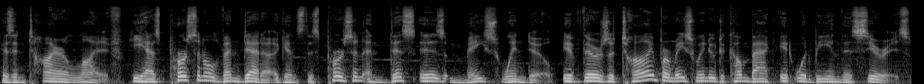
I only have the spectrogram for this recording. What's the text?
his entire life. He has personal vendetta against this person, and this is Mace Windu. If there's a time for Mace Windu to come back, it would be in this series.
